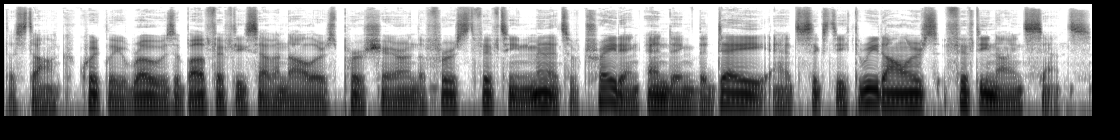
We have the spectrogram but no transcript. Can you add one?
The stock quickly rose above $57 per share in the first 15 minutes of trading, ending the day at $63.59.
